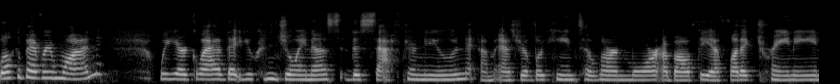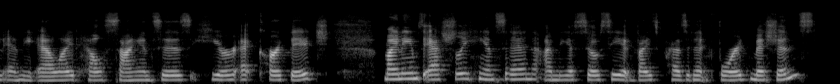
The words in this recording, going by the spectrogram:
Welcome, everyone. We are glad that you can join us this afternoon um, as you're looking to learn more about the athletic training and the allied health sciences here at Carthage. My name is Ashley Hanson. I'm the Associate Vice President for Admissions.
